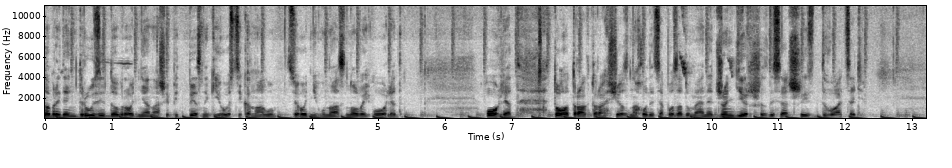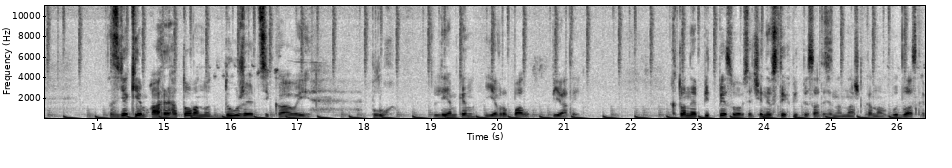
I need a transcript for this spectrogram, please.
Добрий день, друзі! Доброго дня, наші підписники і гості каналу. Сьогодні у нас новий огляд. Огляд того трактора, що знаходиться позаду мене, John Deere 6620, з яким агрегатовано дуже цікавий плуг Лемкен Європал 5. Хто не підписувався чи не встиг підписатися на наш канал, будь ласка,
